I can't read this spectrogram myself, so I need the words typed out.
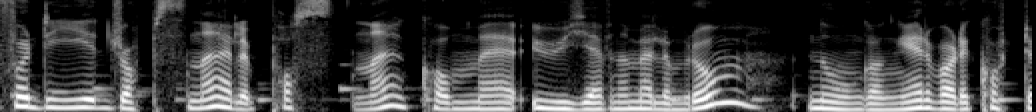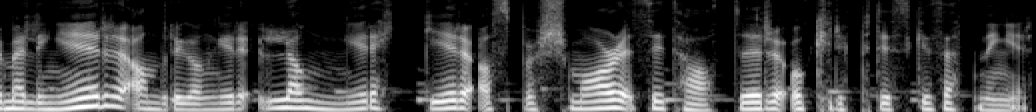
Fordi dropsene, eller postene, kom med ujevne mellomrom. Noen ganger var det korte meldinger, andre ganger lange rekker av spørsmål, sitater og kryptiske setninger.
